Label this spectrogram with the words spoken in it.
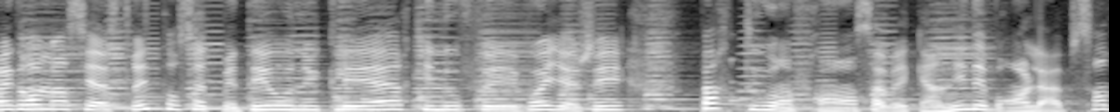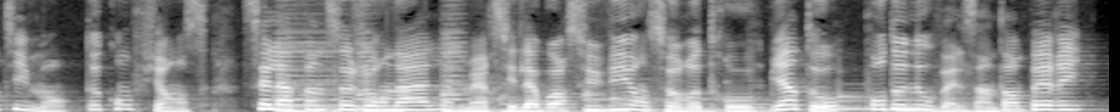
Un grand merci à Astrid pour cette météo nucléaire qui nous fait voyager partout en France avec un inébranlable sentiment de confiance. C'est la fin de ce journal. Merci de l'avoir suivi. On se retrouve bientôt pour de nouvelles intempéries.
